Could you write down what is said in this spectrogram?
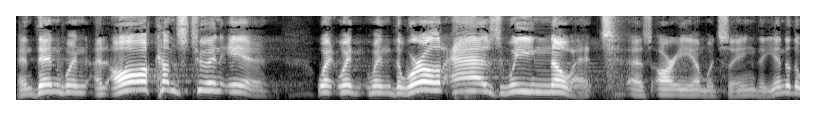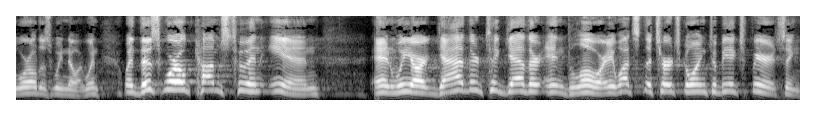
And then, when it all comes to an end, when, when, when the world as we know it, as REM would sing, the end of the world as we know it, when, when this world comes to an end and we are gathered together in glory, what's the church going to be experiencing?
